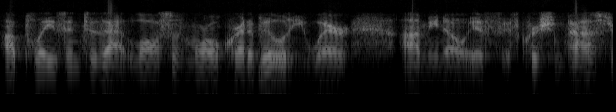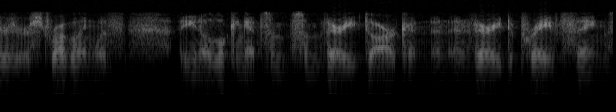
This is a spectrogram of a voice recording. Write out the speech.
uh, plays into that loss of moral credibility? Where, um, you know, if, if Christian pastors are struggling with, you know, looking at some, some very dark and, and, and very depraved things,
